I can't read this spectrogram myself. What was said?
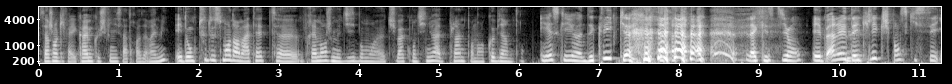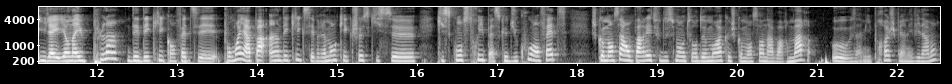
Sachant qu'il fallait quand même que je finisse à 3h30. Et donc, tout doucement dans ma tête, euh, vraiment, je me dis, bon, euh, tu vas continuer à te plaindre pendant combien de temps? Et est-ce qu'il y a eu un déclic? La question. Et ben le déclic, je pense qu'il il, a- il y en a eu plein des déclics en fait. C'est pour moi il n'y a pas un déclic, c'est vraiment quelque chose qui se qui se construit parce que du coup en fait, je commençais à en parler tout doucement autour de moi, que je commençais à en avoir marre aux amis proches bien évidemment,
